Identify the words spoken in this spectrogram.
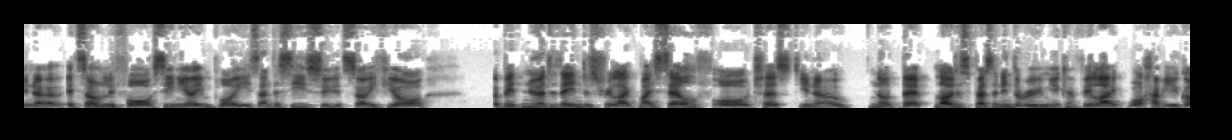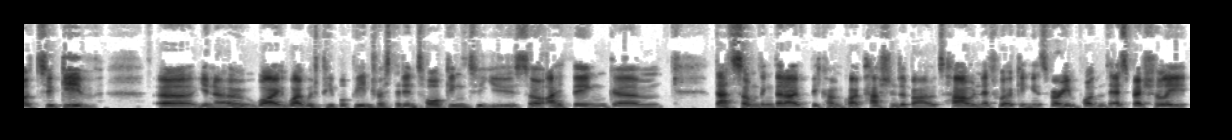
you know it's only for senior employees and the c-suite. So if you're a bit newer to the industry like myself or just you know not the loudest person in the room you can feel like what have you got to give? Uh, you know why why would people be interested in talking to you? So i think um, that's something that i've become quite passionate about how networking is very important especially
